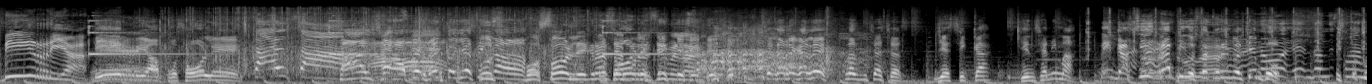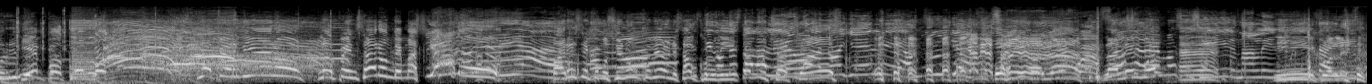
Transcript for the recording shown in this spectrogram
Birria. Birria, pozole. Salsa. Salsa, perfecto, Pues, Jessica. pozole, gracias por Pozole. decírmela. Se la regalé, las muchachas. Jessica, ¿quién se anima? Venga, sí, rápido, está corriendo el tiempo. No, eh, ¿dónde Está. Tiempo, tiempo. ¡La perdieron! ¡La pensaron demasiado! Parece como Ay, si no. nunca hubieran estado Es que ¿dónde cruditas, está la lengua? muchachas. Ya había salido la la, lengua. la lengua. si Híjole. ahí.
